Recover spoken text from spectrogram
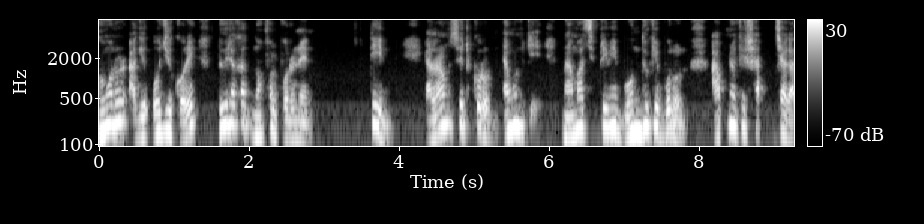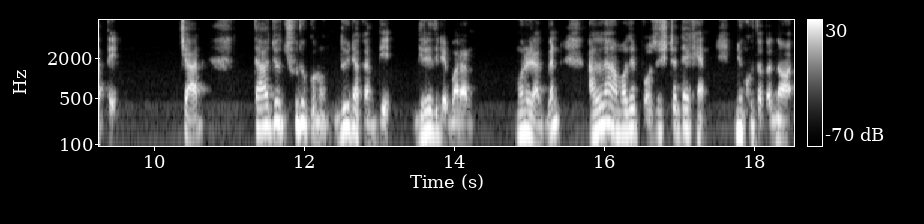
ঘুমানোর আগে অজু করে দুই রাকাত নফল পড়ে নেন। তিন, অ্যালার্ম সেট করুন, এমনকি নামাজ প্রেমী বন্ধুকে বলুন, আপনাকে জাগাতে। চার, তাহাজুদ শুরু করুন দুই রাকাত দিয়ে। ধীরে ধীরে বাড়ান। মনে রাখবেন, আল্লাহ আমাদের প্রচেষ্টা দেখেন, নিখুঁততা নয়।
